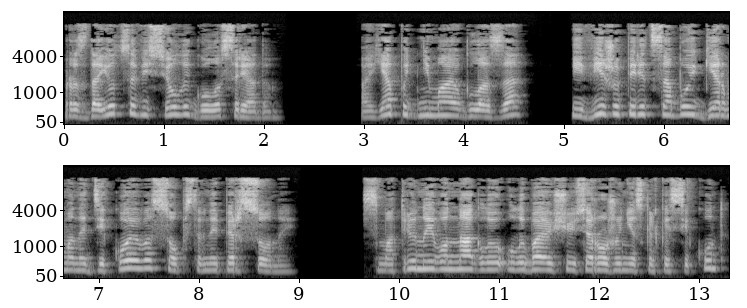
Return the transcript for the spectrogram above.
Раздается веселый голос рядом. А я поднимаю глаза и вижу перед собой Германа Дикоева собственной персоной. Смотрю на его наглую улыбающуюся рожу несколько секунд,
